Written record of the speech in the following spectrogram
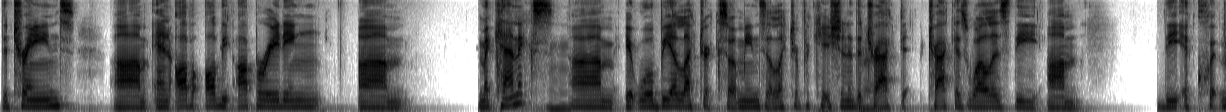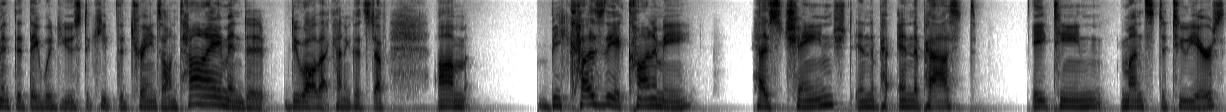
the trains, um, and all, all the operating um, mechanics. Um, it will be electric, so it means electrification of the track track as well as the um, the equipment that they would use to keep the trains on time and to do all that kind of good stuff. Um, because the economy has changed in the in the past 18 months to two years,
